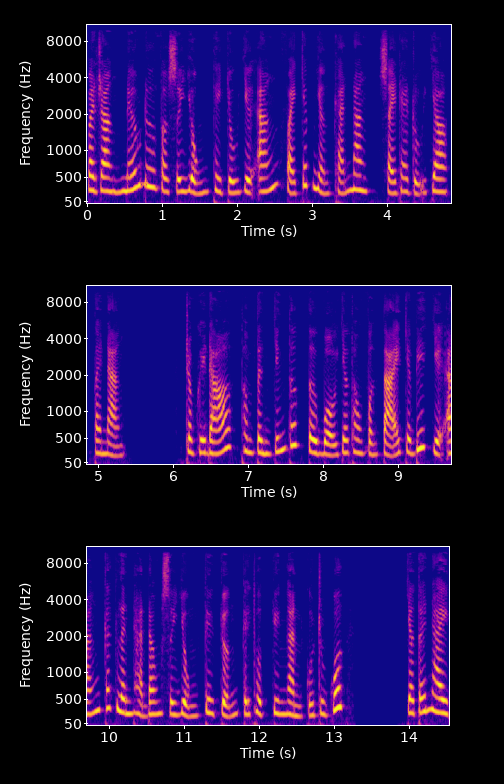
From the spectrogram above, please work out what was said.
và rằng nếu đưa vào sử dụng thì chủ dự án phải chấp nhận khả năng xảy ra rủi ro, tai nạn. Trong khi đó, thông tin chính thức từ Bộ Giao thông Vận tải cho biết dự án Cát Linh Hà Đông sử dụng tiêu chuẩn kỹ thuật chuyên ngành của Trung Quốc. Cho tới nay,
